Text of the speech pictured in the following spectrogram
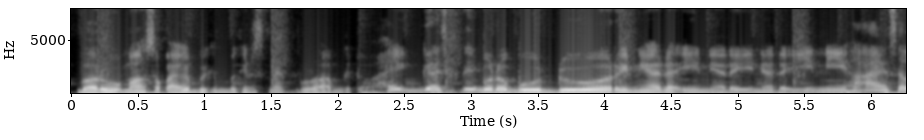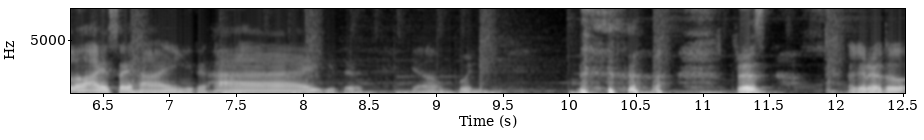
baru masuk aja bikin bikin snapgram gitu. Hai guys kita Borobudur. Ini ada ini ada ini ada ini. Hai selalu hai say hai gitu. Hai gitu. Ya ampun. Terus akhirnya tuh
